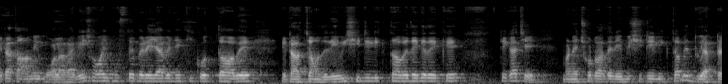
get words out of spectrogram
এটা তো আমি বলার আগেই সবাই বুঝতে পেরে যাবে যে কী করতে হবে। এটা হচ্ছে আমাদের এবিসিডি লিখতে হবে দেখে দেখে, ঠিক আছে? মানে ছোটো হাতের এবিসিডি লিখতে হবে, দু একটা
